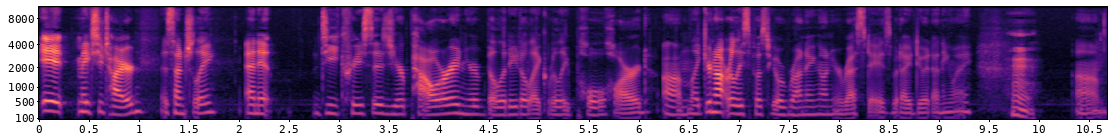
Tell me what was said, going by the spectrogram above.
it makes you tired essentially and it decreases your power and your ability to like really pull hard um like you're not really supposed to go running on your rest days but i do it anyway Hmm. um and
